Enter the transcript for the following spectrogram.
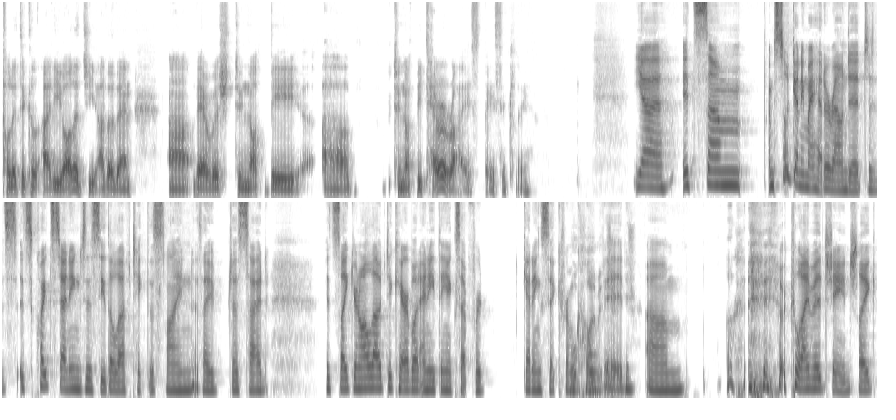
political ideology other than uh, their wish to not be uh, to not be terrorized basically? Yeah it's um i'm still getting my head around it. It's it's quite stunning to see the left take this line as i just said. It's like you're not allowed to care about anything except for getting sick from or covid. um or climate change. Like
